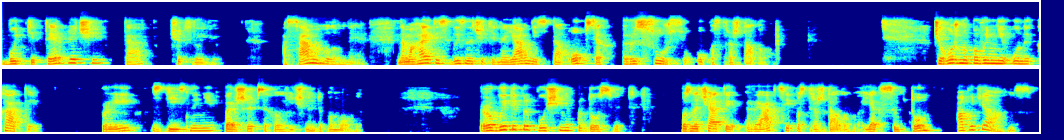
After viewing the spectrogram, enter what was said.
Будьте терплячі та чутливі. А саме головне, намагайтесь визначити наявність та обсяг ресурсу у постраждалого. Чого ж ми повинні уникати при здійсненні першої психологічної допомоги? Робити припущення про досвід, позначати реакції постраждалого як симптом або діагноз,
